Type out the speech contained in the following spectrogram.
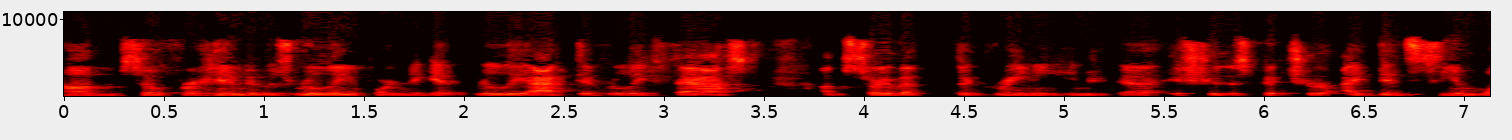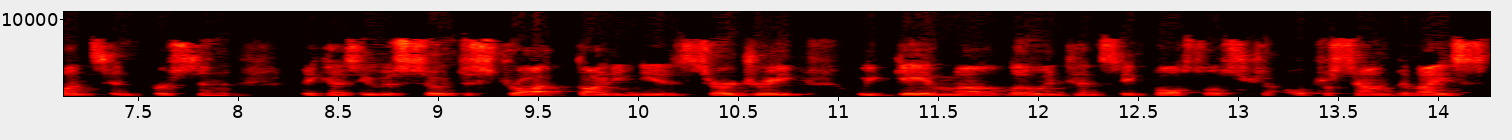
Um, so for him, it was really important to get really active, really fast. I'm sorry about the grainy uh, issue of this picture. I did see him once in person because he was so distraught, thought he needed surgery. We gave him a low intensity pulse ultrasound device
